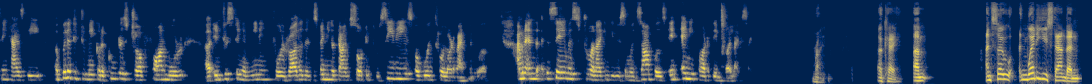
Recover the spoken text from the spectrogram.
think has the ability to make a recruiter's job far more uh, interesting and meaningful rather than spending your time sorting through CVs or going through a lot of admin work. I mean, and the same is true, and I can give you some examples in any part of the employee life cycle. Right. Okay. Um, and so, and where do you stand then?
